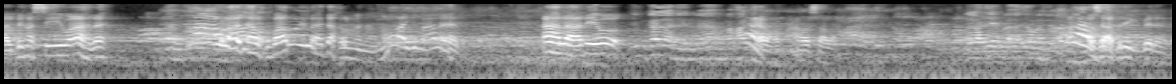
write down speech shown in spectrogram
قال بنفسه وأهله. ما أولادها الكبار ولا دخل منهم واجب عليهم. أهل هذه هو مقلدين ما حد أيوة ما هو هذه ما سابريق بينهم.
